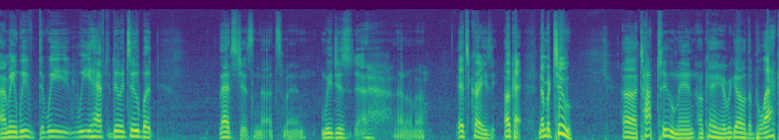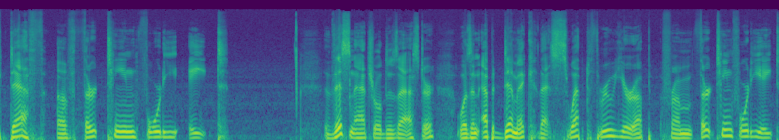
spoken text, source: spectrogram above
I mean, we've we we have to do it too, but that's just nuts, man. We just, uh, I don't know. It's crazy. Okay, number two, uh, top two, man. Okay, here we go. The Black Death of 1348. This natural disaster was an epidemic that swept through Europe from 1348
